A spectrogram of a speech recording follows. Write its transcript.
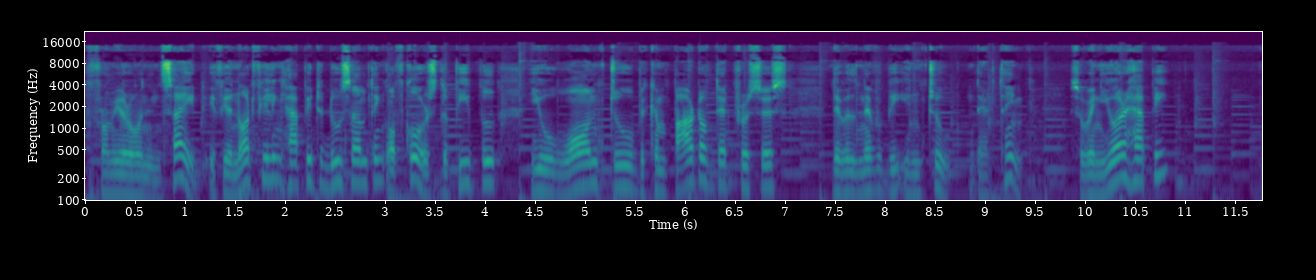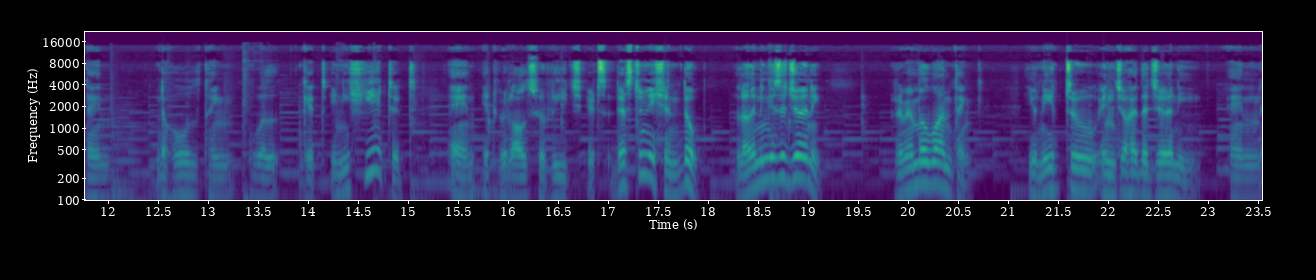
from your own inside. If you're not feeling happy to do something, of course, the people you want to become part of that process, they will never be into that thing. So when you are happy, then the whole thing will get initiated and it will also reach its destination. Though learning is a journey. Remember one thing you need to enjoy the journey and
